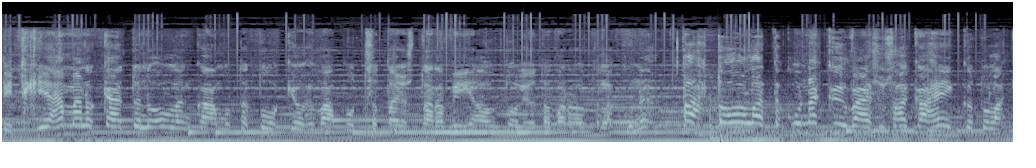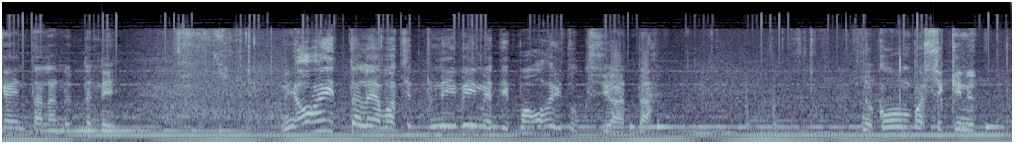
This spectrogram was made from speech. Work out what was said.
pitkiähän mä en oo käyttänyt ollenkaan, mutta tuokin on hyvä putsata, jos tarvii autoilijoita varoitella. Kun ne tahtoo olla, että kun näkyväisyys aika heikko tuolla kentällä nyt, niin, niin ohittelevat sitten niin viime tipan ohituksia, että no kompassikin nyt,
